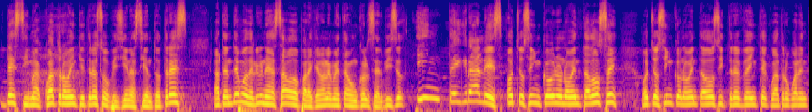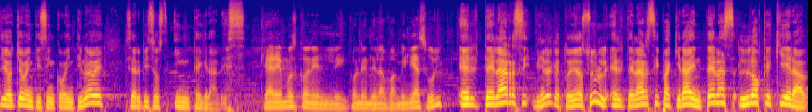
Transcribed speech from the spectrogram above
décima 423, oficina 103. Atendemos de lunes a sábado para que no le metan un gol. Servicios integrales 851-9012, 8592 y 320-448-2529. Servicios integrales. ¿Qué haremos con el, con el de la familia azul? El telar, si- mire que estoy azul. El telar Zipaquirá en telas, lo que quiera.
